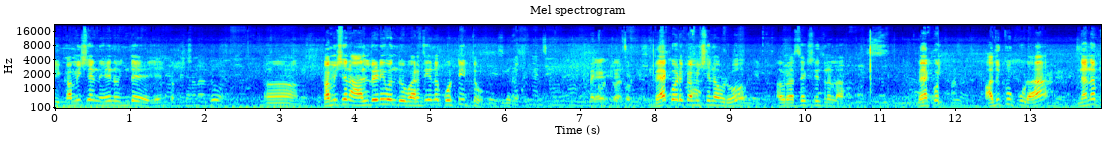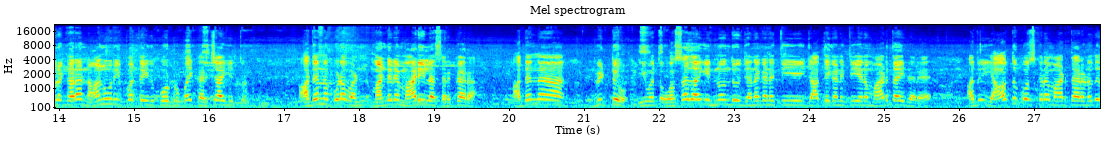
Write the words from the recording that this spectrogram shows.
ಈ ಕಮಿಷನ್ ಏನು ಹಿಂದೆ, ಏನು ಕಮಿಷನ್ ಅನ್ನೋದು? ಕಮಿಷನ್ ಆಲ್ರೆಡಿ ಒಂದು ವರದಿಯನ್ನು ಕೊಟ್ಟಿತ್ತು. ಬ್ಯಾಕ್ವರ್ಡ್ ಕಮಿಷನ್ ಅವರು, ಅವ್ರ ಅಧ್ಯಕ್ಷರಿದ್ರಲ್ಲ ಬ್ಯಾಕ್ವರ್ಡ್ ಅದಕ್ಕೂ ಕೂಡ ನನ್ನ ಪ್ರಕಾರ ನಾನೂರ ಇಪ್ಪತ್ತೈದು ಕೋಟಿ ರೂಪಾಯಿ ಖರ್ಚಾಗಿತ್ತು. ಅದನ್ನು ಕೂಡ ಮಂಡನೆ ಮಾಡಿಲ್ಲ ಸರ್ಕಾರ. ಅದನ್ನು ಬಿಟ್ಟು ಇವತ್ತು ಹೊಸದಾಗಿ ಇನ್ನೊಂದು ಜನಗಣತಿ, ಜಾತಿ ಗಣತಿ ಏನೋ ಮಾಡ್ತಾ ಇದ್ದಾರೆ. ಅದು ಯಾವ್ದಕ್ಕೋಸ್ಕರ ಮಾಡ್ತಾರೆ ಅನ್ನೋದು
